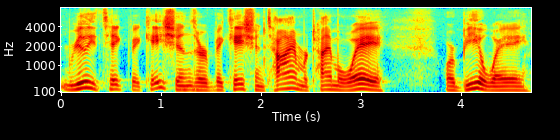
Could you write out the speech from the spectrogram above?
really take vacations or vacation time or time away or be away,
